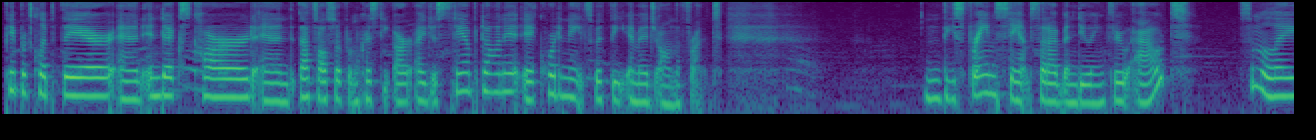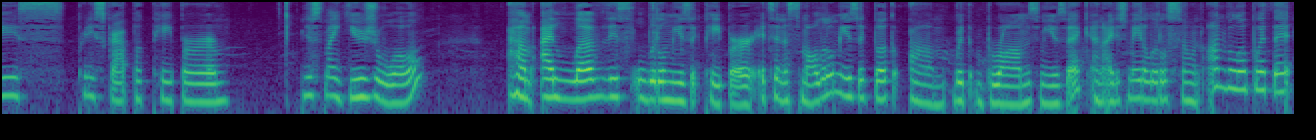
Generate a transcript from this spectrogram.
paper clip there and index card and that's also from Kristie Art. I just stamped on it. It coordinates with the image on the front. these frame stamps that I've been doing throughout. Some lace, pretty scrapbook paper, just my usual um, I love this little music paper. It's in a small little music book um, with Brahms music, and I just made a little sewn envelope with it.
